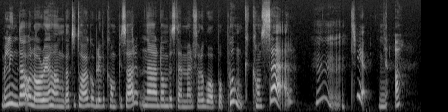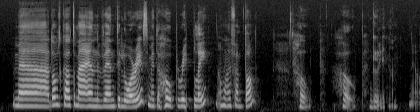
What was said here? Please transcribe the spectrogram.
Melinda och Laurie har umgått ett tag och blivit kompisar när de bestämmer för att gå på punkkonsert. Trevligt. Ja. Men de ska ta med en vän till Laurie som heter Hope Ripley och hon är 15. Hope. Hope. Gulligt namn. Ja.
